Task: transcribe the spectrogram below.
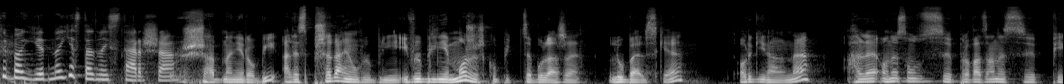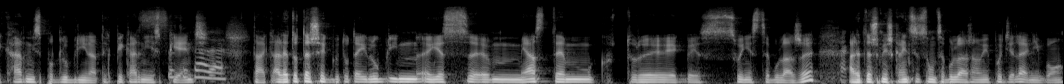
Chyba jedna jest ta najstarsza. Żadna nie robi, ale sprzedają w Lublinie. I w Lublinie możesz kupić cebularze lubelskie, oryginalne, ale one są sprowadzane z piekarni spod Lublina. Tych piekarni jest Co pięć. Tak, ale to też jakby tutaj Lublin jest em, miastem, który jakby jest, słynie z cebularzy, Tak. ale też mieszkańcy są cebularzami podzieleni, bo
